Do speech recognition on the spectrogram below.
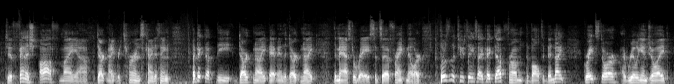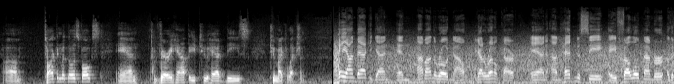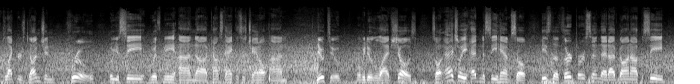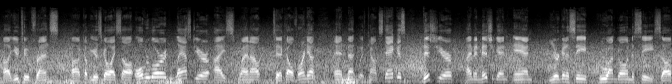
To finish off my uh, Dark Knight Returns kind of thing, I picked up the Dark Knight, Batman the Dark Knight, The Master Race. It's a uh, Frank Miller. Those are the two things I picked up from the Vault of Midnight. Great store. I really enjoyed um, talking with those folks and I'm very happy to add these to my collection. Hey, I'm back again, and I'm on the road now. I got a rental car, and I'm heading to see a fellow member of the Collector's Dungeon crew, who you see with me on uh, Count Stankus' channel on YouTube when we do the live shows. So I'm actually heading to see him. So he's the third person that I've gone out to see, uh, YouTube friends. Uh, a couple years ago I saw Overlord. Last year I went out to California and met with Count Stankus. This year I'm in Michigan and you're gonna see who I'm going to see. So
